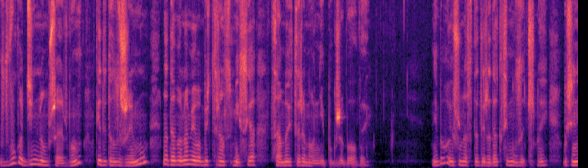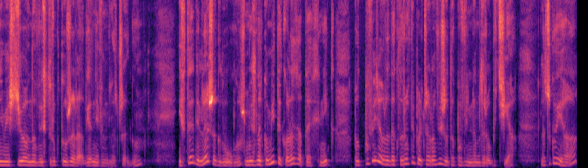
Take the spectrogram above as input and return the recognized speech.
Z dwugodzinną przerwą, kiedy to z Rzymu nadawana miała być transmisja samej ceremonii pogrzebowej. Nie było już u nas wtedy redakcji muzycznej, bo się nie mieściła w nowej strukturze radia, nie wiem dlaczego. I wtedy Leszek Długosz, mój znakomity kolega technik, podpowiedział redaktorowi Pelczarowi, że to powinnam zrobić ja. Dlaczego ja?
